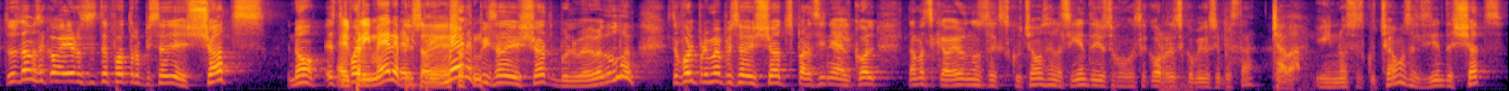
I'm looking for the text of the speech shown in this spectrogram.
Entonces, damas y caballeros, este fue otro episodio de Shots. No, este El fue primer episodio de El primer episodio de Shots. Este fue el primer episodio de Shots para cine y alcohol. Damas y caballeros, nos escuchamos en la siguiente. Yo soy José Correos y conmigo siempre está. Chava. Y nos escuchamos en el siguiente Shots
